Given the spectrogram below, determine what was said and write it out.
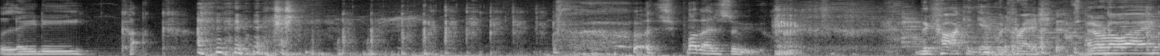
Lady Cock. Je suis pas mal sûr. The cock again with fresh. I don't know why.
